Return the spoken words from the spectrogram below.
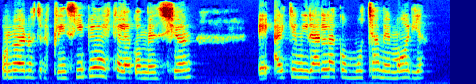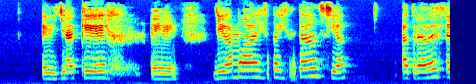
Uno de nuestros principios es que la convención eh, hay que mirarla con mucha memoria, eh, ya que llegamos a esta instancia a través de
